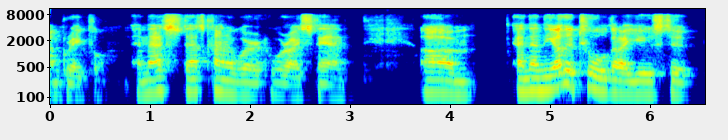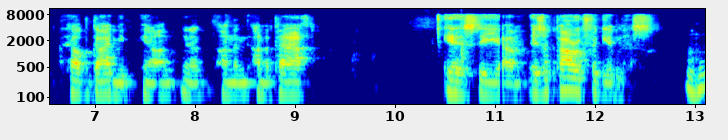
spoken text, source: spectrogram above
I'm grateful. And that's that's kind of where, where I stand. Um, and then the other tool that I use to help guide me, you know, on, you know, on the on the path is the um, is a power of forgiveness. Mm-hmm.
